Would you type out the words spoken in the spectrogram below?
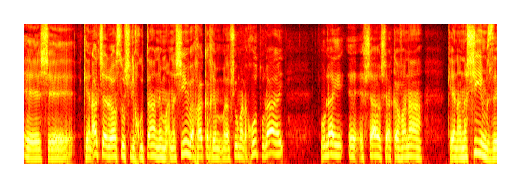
אה, שכן, עד שלא עשו שליחותן הם אנשים ואחר כך הם לבשו מלאכות, אולי, אולי אה, אפשר שהכוונה כן, אנשים זה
